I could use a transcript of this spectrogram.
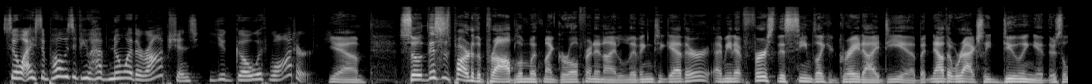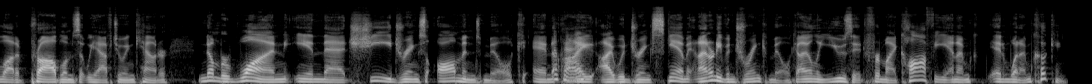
So I suppose if you have no other options, you go with water. Yeah. So this is part of the problem with my girlfriend and I living together. I mean, at first this seemed like a great idea, but now that we're actually doing it, there's a lot of problems that we have to encounter. Number one, in that she drinks almond milk and Okay. I, I would drink skim, and I don't even drink milk. I only use it for my coffee and I'm and when I'm cooking.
